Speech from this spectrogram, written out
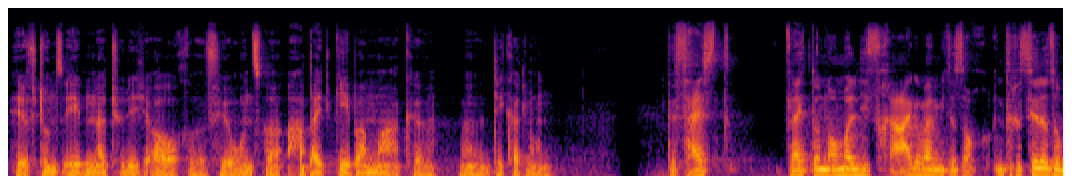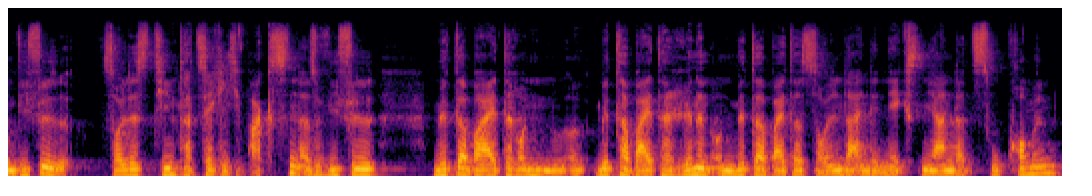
hilft uns eben natürlich auch äh, für unsere Arbeitgebermarke äh, Decathlon. Das heißt, vielleicht doch nochmal die Frage, weil mich das auch interessiert, also um wie viel soll das Team tatsächlich wachsen? Also wie viel Mitarbeiterinnen, Mitarbeiterinnen und Mitarbeiter sollen da in den nächsten Jahren dazukommen?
